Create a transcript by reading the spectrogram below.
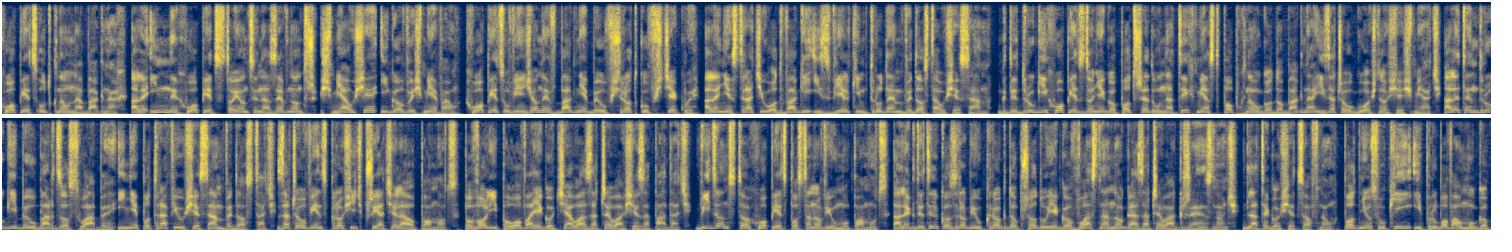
Chłopiec utknął na bagnach, ale inny chłopiec stojący na zewnątrz śmiał się i go wyśmiewał. Chłopiec uwięziony w bagnie był w środku wściekły, ale nie stracił odwagi i z wielkim trudem wydostał się sam. Gdy drugi chłopiec do niego podszedł, natychmiast popchnął go do bagna i zaczął głośno się śmiać. Ale ten drugi był bardzo słaby i nie potrafił się sam wydostać. Zaczął więc prosić przyjaciela o pomoc. Powoli połowa jego ciała zaczęła się zapadać. Widząc to, chłopiec postanowił mu pomóc, ale gdy tylko zrobił krok do przodu, jego własna noga zaczęła grzęznąć. Dlatego się cofnął. Podniósł kij i próbował mu go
